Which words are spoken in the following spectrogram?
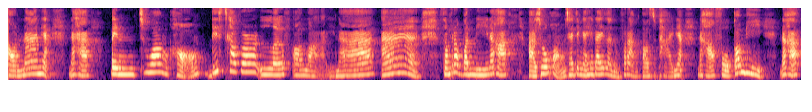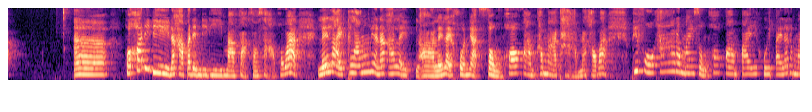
ตอนหน้าเนี่ยนะคะเป็นช่วงของ Discover Love Online นะอ่าสำหรับวันนี้นะคะอ่าช่วงของใชัดยังไงให้ได้ใจหนุ่มฝรั่งตอนสุดท้ายเนี่ยนะคะ โฟก็มีนะคะอ่า หัวข้อดีๆนะคะ ประเด็นดีๆ มาฝากสาวๆ เพราะว่าหลายๆ ครั้งเนี่ยนะคะหลายๆคนเนี่ยส่งข้อความเข้ามาถามนะคะว่าพี่โฟค่ะทำไมส่งข้อความไปคุยไปแล้วทำไม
